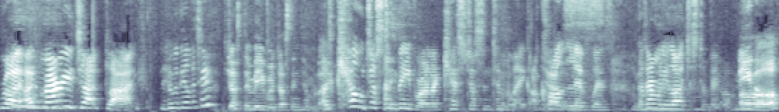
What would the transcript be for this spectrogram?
Right, I'd marry Jack Black. Who are the other two? Justin Bieber and Justin Timberlake. I'd kill Justin Bieber and I'd kiss Justin Timberlake. I can't Yes. live with. I don't really like Justin Bieber. Neither. Uh,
